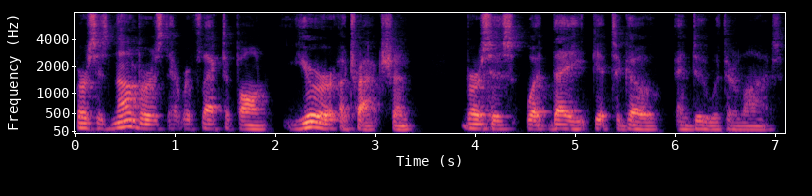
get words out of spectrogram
versus numbers that reflect upon your attraction versus what they get to go and do with their lives.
